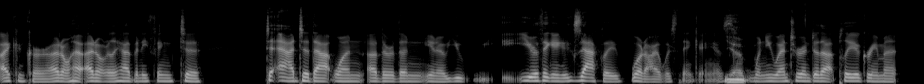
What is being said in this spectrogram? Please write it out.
I concur. I don't have I don't really have anything to to add to that one other than, you know, you you're thinking exactly what I was thinking is Yep. when you enter into that plea agreement,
